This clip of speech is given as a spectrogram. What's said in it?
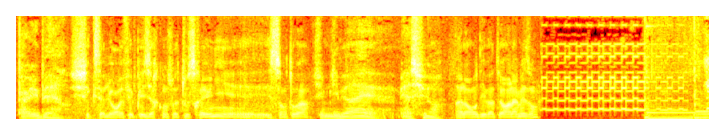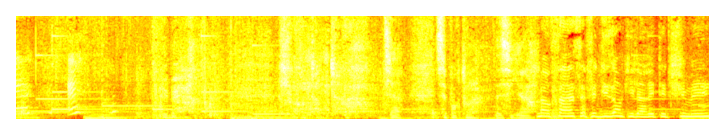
Pas Hubert. Je sais que ça lui aurait fait plaisir qu'on soit tous réunis, et, sans toi. Je vais me libérer, bien sûr. Alors on dit 20h à la maison? Hubert, je suis content de te voir. Tiens, c'est pour toi, des cigares. Mais enfin, ça fait dix ans qu'il a arrêté de fumer.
